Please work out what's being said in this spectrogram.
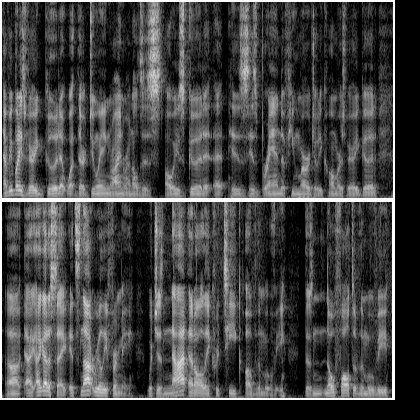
everybody's very good at what they're doing. Ryan Reynolds is always good at, at his his brand of humor. Jodie Comer is very good. Uh, I, I gotta say, it's not really for me which is not at all a critique of the movie. There's no fault of the movie.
